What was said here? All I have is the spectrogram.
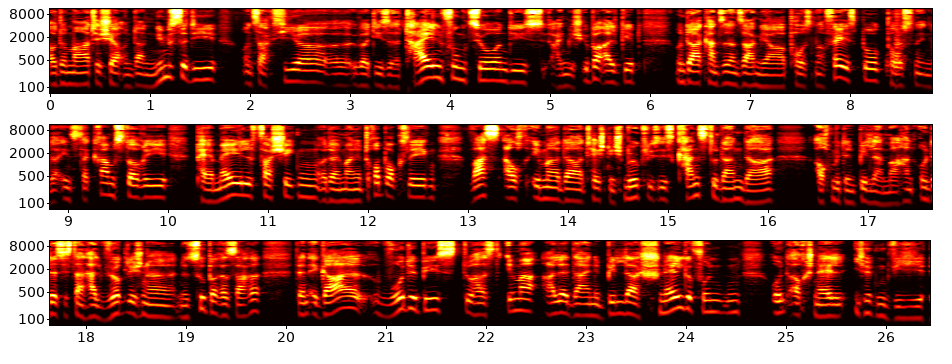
automatischer und dann nimmst du die und sagst hier äh, über diese Teilen-Funktion, die es eigentlich überall gibt und da kannst du dann sagen, ja, posten auf Facebook, posten in der Instagram-Story, per Mail verschicken oder in meine Dropbox legen, was auch immer da technisch möglich ist, kannst du dann da auch mit den Bildern machen. Und das ist dann halt wirklich eine, eine super Sache. Denn egal wo du bist, du hast immer alle deine Bilder schnell gefunden und auch schnell irgendwie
